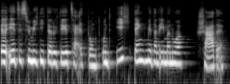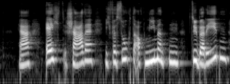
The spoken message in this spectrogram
äh, jetzt ist für mich nicht der richtige Zeitpunkt. Und ich denke mir dann immer nur, schade. Ja, echt schade. Ich versuche da auch niemanden zu überreden,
